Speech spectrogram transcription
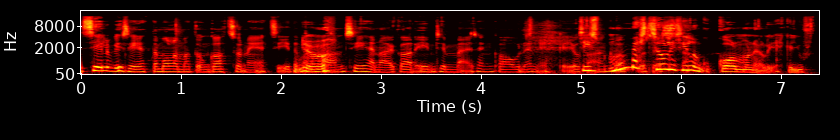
selvisi, että molemmat on katsoneet siitä Joo. varmaan siihen aikaan ensimmäisen kauden ehkä jotain Siis mun mielestä se oli silloin, kun kolmonen oli ehkä just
